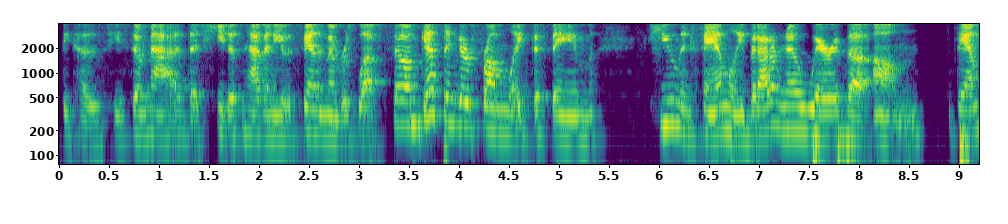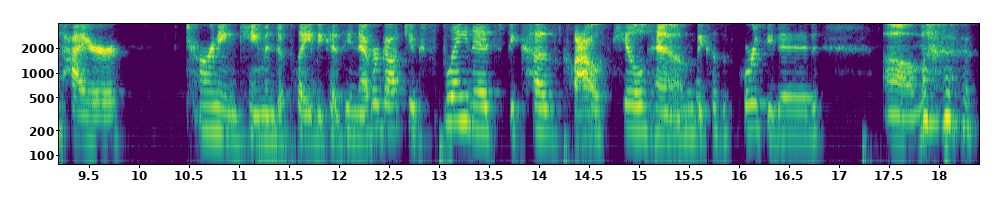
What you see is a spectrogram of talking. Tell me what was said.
because he's so mad that he doesn't have any of his family members left. So I'm guessing they're from like the same human family, but I don't know where the um, vampire turning came into play because he never got to explain it because Klaus killed him because of course he did. Um,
